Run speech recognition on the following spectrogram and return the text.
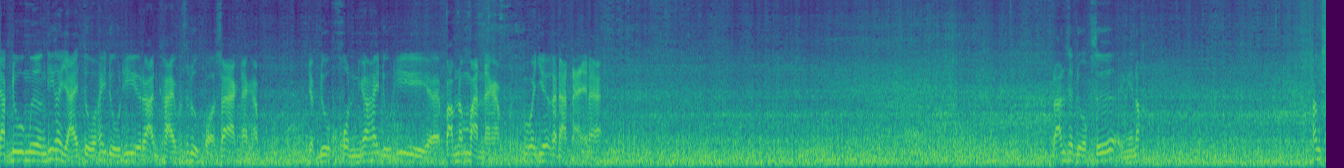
อยากดูเมืองที่ขยายตัวให้ดูที่ร้านขายวัสดุก่อสร้างนะครับ อยากดูคนก็ให้ดูที่ปั๊มน้ำมันนะครับว่าเยอะขนาดไหนนะฮะร้านสะดวกซื้ออย่างเงี้ยเนาะทางโซ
